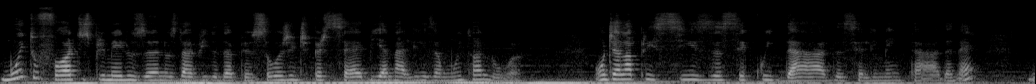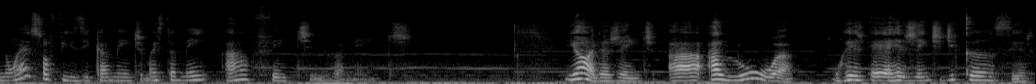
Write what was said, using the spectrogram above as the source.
Muito fortes os primeiros anos da vida da pessoa, a gente percebe e analisa muito a lua, onde ela precisa ser cuidada, ser alimentada, né? Não é só fisicamente, mas também afetivamente. E olha, gente, a, a lua é regente de câncer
